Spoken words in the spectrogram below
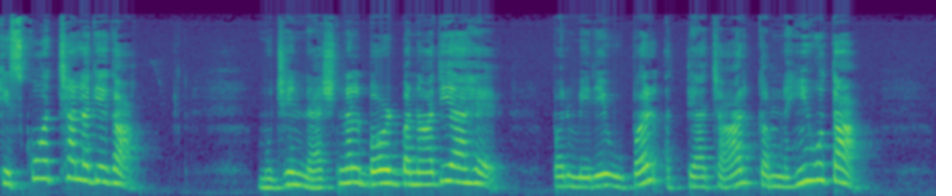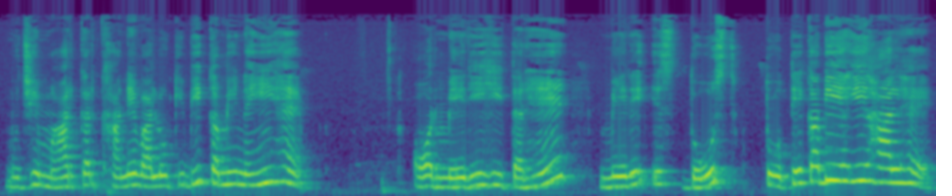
किसको अच्छा लगेगा? मुझे नेशनल बर्ड बना दिया है, पर मेरे ऊपर अत्याचार कम नहीं होता। मुझे मारकर खाने वालों की भी कमी नहीं है। और मेरी ही तरह मेरे इस दोस्त तोते का भी यही हाल है।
